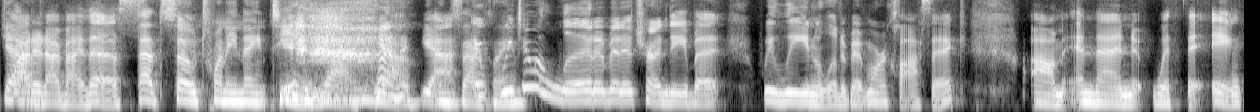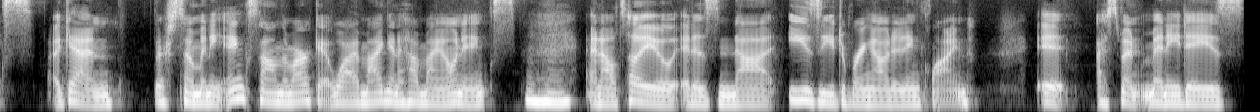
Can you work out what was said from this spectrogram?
Yeah. why did I buy this? That's so 2019. Yeah. Yeah. yeah. Exactly. We do a little bit of trendy, but we lean a little bit more classic. Um, and then with the inks, again, there's so many inks on the market. Why am I going to have my own inks? Mhm. And I'll tell you, it is not easy to bring out an ink line. It I spent many days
